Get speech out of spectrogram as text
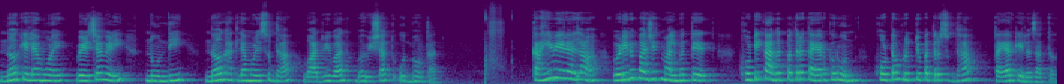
न केल्यामुळे वेळच्या वेळी नोंदी न घातल्यामुळे सुद्धा वादविवाद भविष्यात उद्भवतात. काही वेळेला वडिलोपार्जित मालमत्तेत खोटी कागदपत्र तयार करून खोटं मृत्यूपत्रसुद्धा तयार केलं जातं.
